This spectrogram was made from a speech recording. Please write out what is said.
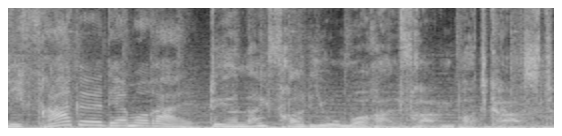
Die Frage der Moral. Der Live-Radio Moralfragen-Podcast.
